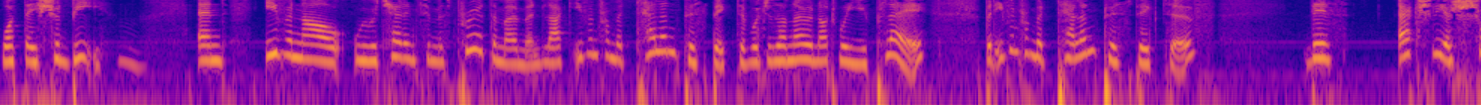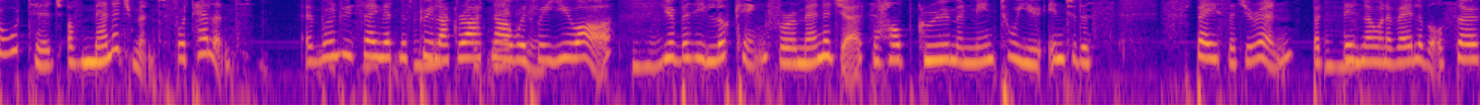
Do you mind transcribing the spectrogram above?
what they should be. Mm. And even now, we were chatting to Miss Prue at the moment, like even from a talent perspective, which is I know not where you play, but even from a talent perspective, there's actually a shortage of management for talent. And weren't we saying that, Ms. Prue, like right now with where you are, mm-hmm. you're busy looking for a manager to help groom and mentor you into this space that you're in, but mm-hmm. there's no one available. So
